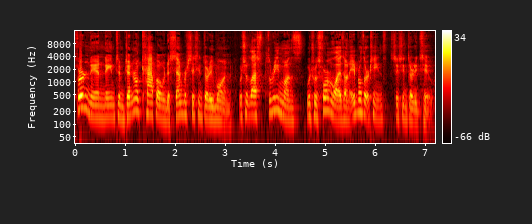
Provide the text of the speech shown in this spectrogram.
Ferdinand named him General Capo in December 1631, which would last three months, which was formalized on April 13, 1632.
